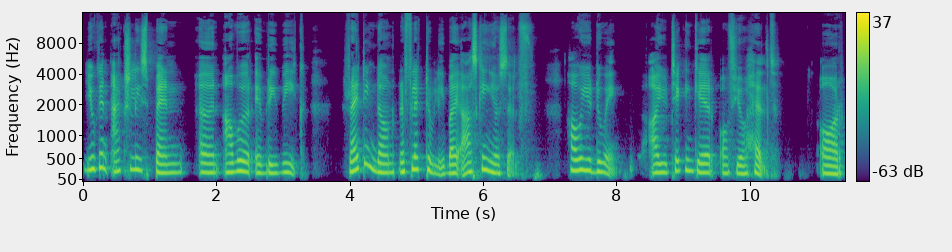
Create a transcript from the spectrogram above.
You can actually spend an hour every week writing down reflectively by asking yourself, How are you doing? Are you taking care of your health? Or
